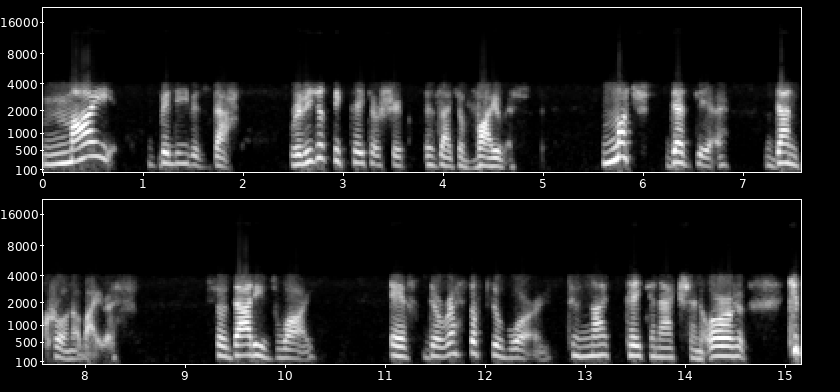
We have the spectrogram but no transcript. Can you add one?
my belief is that religious dictatorship is like a virus, much deadlier than coronavirus. So that is why if the rest of the world do not take an action or keep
